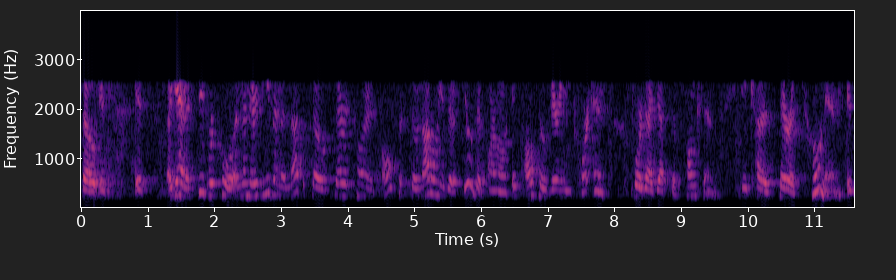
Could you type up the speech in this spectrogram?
So it's it's again, it's super cool. And then there's even another. So serotonin is also so not only is it a feel-good hormone, it's also very important for digestive function because serotonin is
